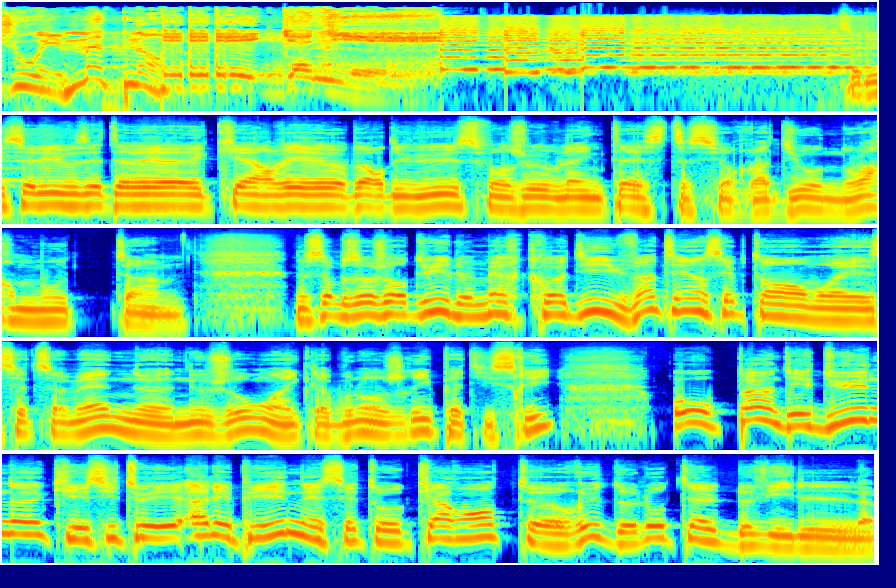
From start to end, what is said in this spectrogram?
Jouez maintenant et gagnez Salut, salut, vous êtes avec Hervé au bord du bus pour jouer au blind test sur Radio Noirmouth. Nous sommes aujourd'hui le mercredi 21 septembre et cette semaine, nous jouons avec la boulangerie-pâtisserie au Pain des Dunes qui est situé à l'Épine et c'est au 40 rue de l'Hôtel de Ville.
